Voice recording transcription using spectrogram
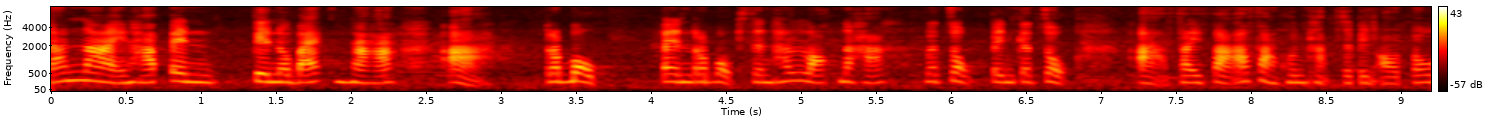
ด้านในนะคะเป็นเปียโนแบ็กนะคะอ่าระบบ เป็นระบบเซ็นทรัลล็อกนะคะ กระจกเป็นกระจกไฟฟ้าฝั่งคนขับจะเป็นออโต้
